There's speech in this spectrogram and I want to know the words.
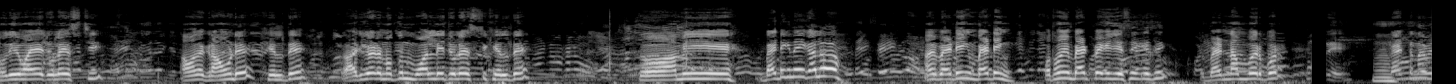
নদীর মাঝে চলে এসেছি আমাদের গ্রাউন্ডে খেলতে আজকে একটা নতুন বল নিয়ে চলে এসেছি খেলতে তো আমি ব্যাটিং নেই গেল আমি ব্যাটিং ব্যাটিং প্রথমে ব্যাট পেয়ে গেছি এসে গেছি ব্যাট নামবো এরপর ব্যাটটা নামে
